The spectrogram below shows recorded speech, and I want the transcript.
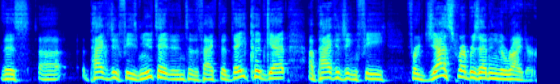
this uh, packaging fees mutated into the fact that they could get a packaging fee for just representing the writer.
